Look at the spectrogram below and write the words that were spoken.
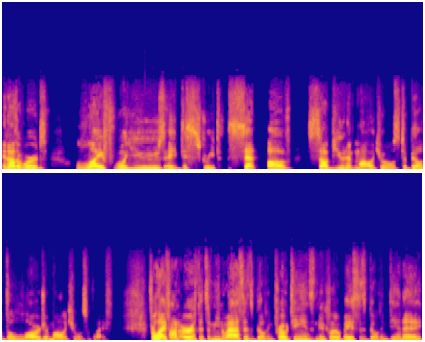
In other words, life will use a discrete set of subunit molecules to build the larger molecules of life. For life on Earth, it's amino acids building proteins, nucleobases building DNA.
